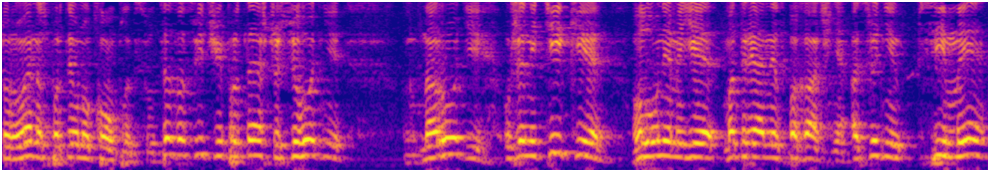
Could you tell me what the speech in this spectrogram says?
торговельно-спортивного комплексу. Це засвідчує про те, що сьогодні в народі вже не тільки головними є матеріальне збагачення, а сьогодні всі ми,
